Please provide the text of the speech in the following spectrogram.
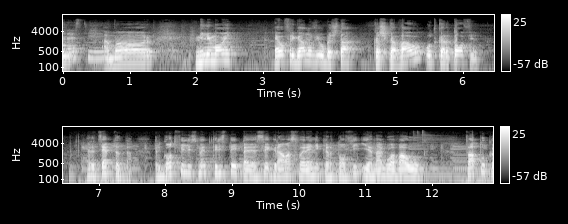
Здрасти! Амор! Мили мой, Ел Фригано ви обеща. Кашкавал от картофи. Рецептата. Приготвили сме 350 грама сварени картофи и една глава лук. Това тук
